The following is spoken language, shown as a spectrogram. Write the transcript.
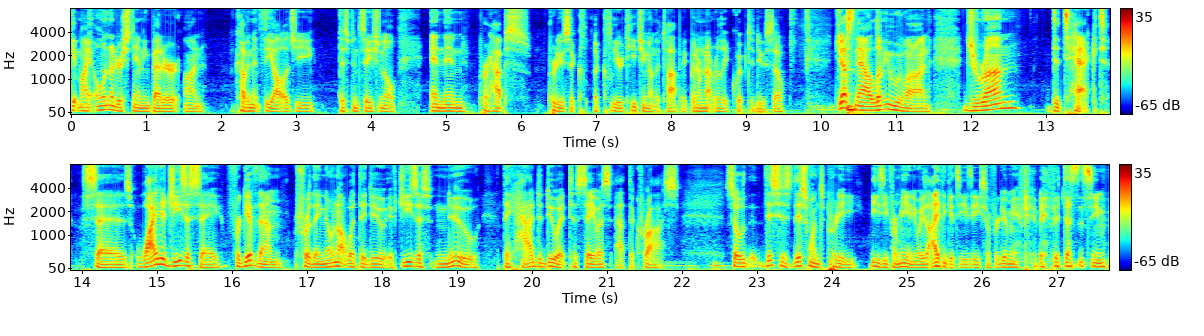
get my own understanding better on covenant theology, dispensational, and then perhaps produce a, a clear teaching on the topic, but I'm not really equipped to do so. Just now, let me move on. Drum Detect says, Why did Jesus say, Forgive them, for they know not what they do, if Jesus knew they had to do it to save us at the cross? So this is this one's pretty easy for me, anyways. I think it's easy, so forgive me if, if it doesn't seem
